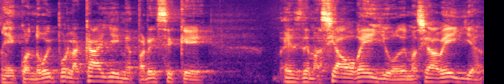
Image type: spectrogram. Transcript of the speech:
eh, cuando voy por la calle y me parece que es demasiado bello, demasiado bella?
